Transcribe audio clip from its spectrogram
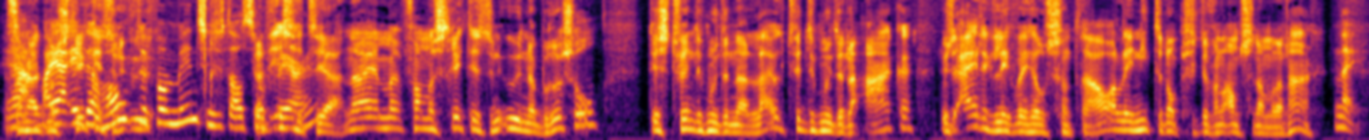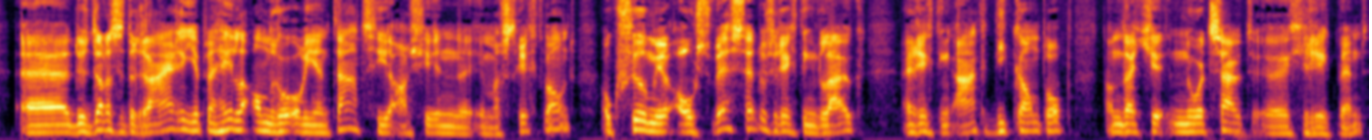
Ja, Vanuit maar ja, in de hoofden uur... van mensen is het al zo ver. Is het, ja. Nou, ja, maar van Maastricht is het een uur naar Brussel. Het is twintig minuten naar Luik, twintig minuten naar Aken. Dus eigenlijk liggen we heel centraal. Alleen niet ten opzichte van Amsterdam en Den Haag. Nee. Uh, dus dat is het rare. Je hebt een hele andere oriëntatie als je in, in Maastricht woont. Ook veel meer oost-west, dus richting Luik en richting Aken, die kant op. Dan dat je noord-zuid uh, gericht bent.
